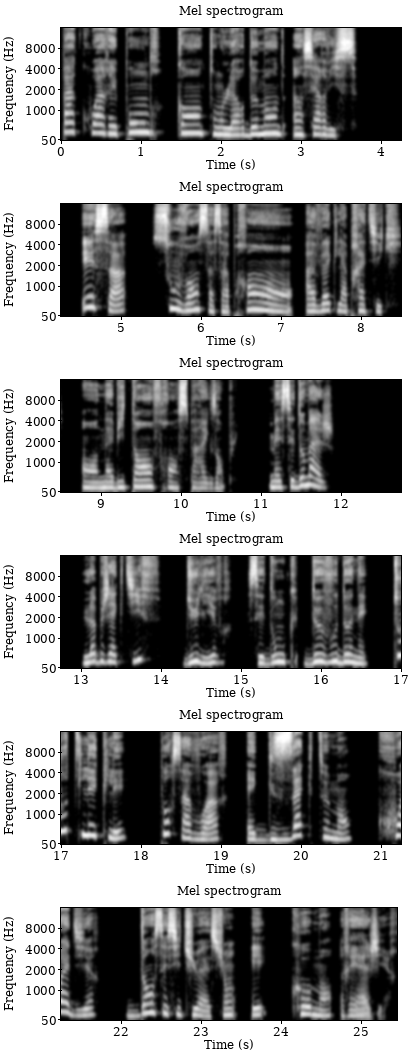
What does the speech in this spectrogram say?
pas quoi répondre quand on leur demande un service. Et ça, souvent, ça s'apprend avec la pratique, en habitant en France par exemple. Mais c'est dommage. L'objectif du livre, c'est donc de vous donner toutes les clés pour savoir exactement quoi dire dans ces situations et comment réagir.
